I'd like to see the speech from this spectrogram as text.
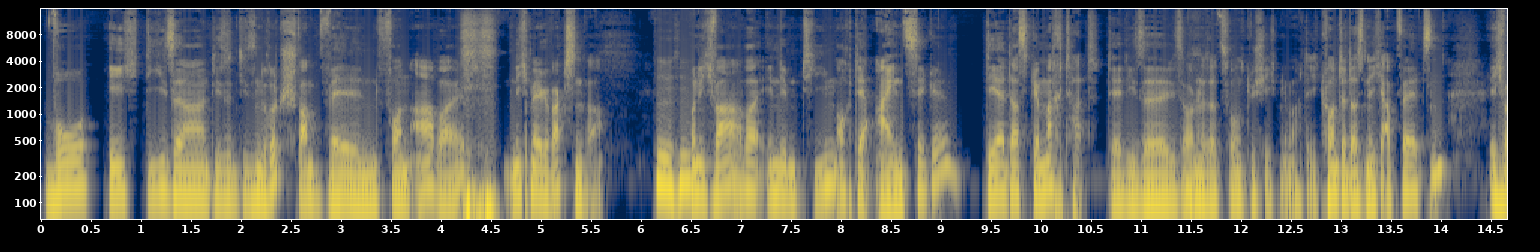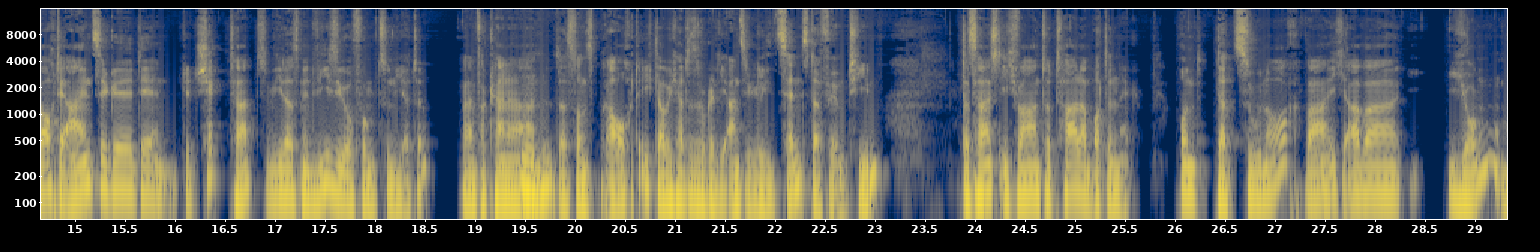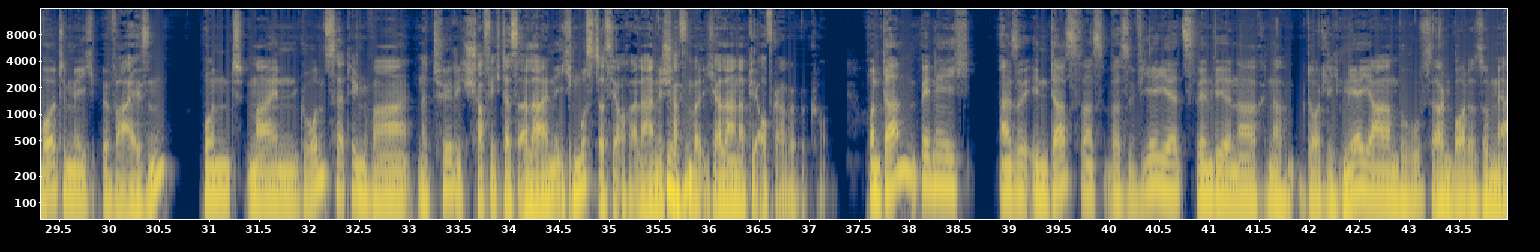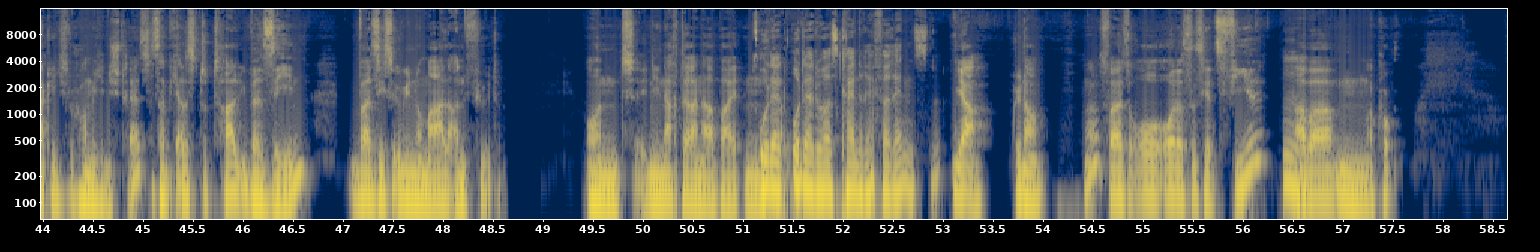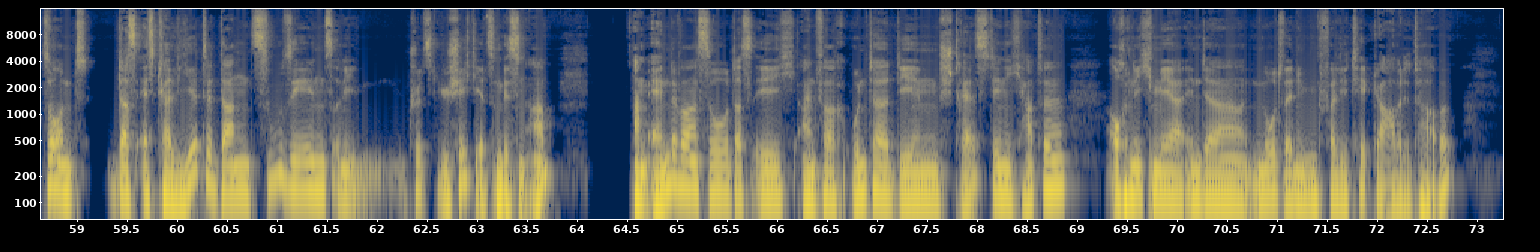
wo ich dieser, diese, diesen Rückschwammwellen von Arbeit nicht mehr gewachsen war. Mhm. Und ich war aber in dem Team auch der Einzige, der das gemacht hat, der diese, diese Organisationsgeschichten gemacht hat. Ich konnte das nicht abwälzen. Ich war auch der Einzige, der gecheckt hat, wie das mit Visio funktionierte, weil einfach keiner mhm. das sonst brauchte. Ich glaube, ich hatte sogar die einzige Lizenz dafür im Team. Das heißt, ich war ein totaler Bottleneck. Und dazu noch war ich aber jung, wollte mich beweisen und mein Grundsetting war, natürlich schaffe ich das alleine. Ich muss das ja auch alleine schaffen, mhm. weil ich alleine habe die Aufgabe bekommen. Und dann bin ich also in das, was, was wir jetzt, wenn wir nach, nach deutlich mehr Jahren Beruf sagen, boah, so merke ich, so komme ich in Stress, das habe ich alles total übersehen, weil es sich irgendwie normal anfühlt. Und in die Nacht daran arbeiten. Oder, oder du hast keine Referenz, ne? Ja, genau. Das war also, oh, oh, das ist jetzt viel, mhm. aber mh, hm, mal gucken. So, und das eskalierte dann zusehends, und ich kürze die Geschichte jetzt ein bisschen ab, am Ende war es so, dass ich einfach unter dem Stress, den ich hatte, auch nicht mehr in der notwendigen Qualität gearbeitet habe.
